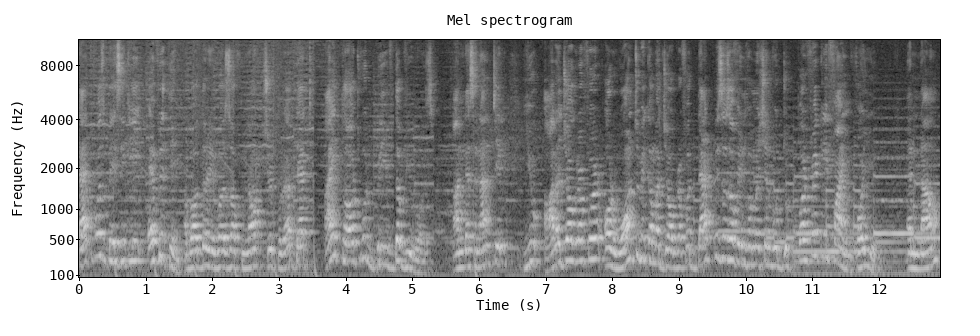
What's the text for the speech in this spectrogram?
that was basically everything about the rivers of North Tripura that I thought would brief the viewers. Unless and until you are a geographer or want to become a geographer, that pieces of information would do perfectly fine for you. And now,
